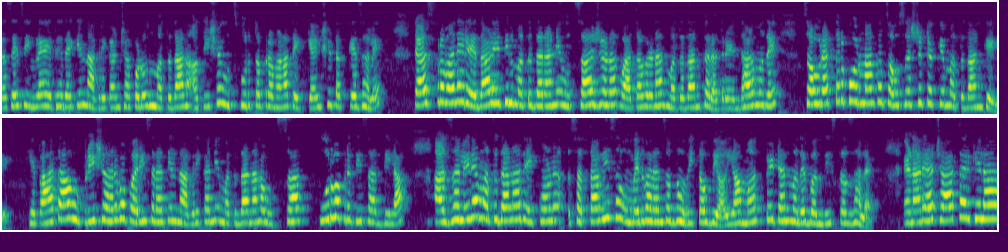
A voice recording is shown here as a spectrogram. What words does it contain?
तसेच इंगळे येथे देखील नागरिकांच्याकडून मतदान अतिशय उत्स्फूर्त प्रमाणात एक्क्याऐंशी टक्के झाले. त्याचप्रमाणे रेदाळ येथील मतदारांनी उत्साहजनक वातावरणात मतदान करत रेंदाळमध्ये चौऱ्याहत्तर पूर्णांक चौसष्ट टक्के मतदान केले. हे पाहता हुपरी शहर व परिसरातील नागरिकांनी मतदानाला उत्साहात पूर्व प्रतिसाद दिला. आज झालेल्या मतदानात एकूण सत्तावीस उमेदवारांचं भवितव्य या मतपेट्यांमध्ये बंदिस्त झालंय. येणाऱ्या चार तारखेला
